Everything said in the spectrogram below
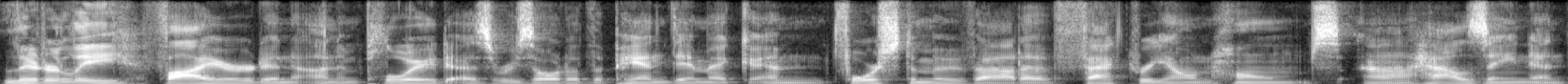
literally fired and unemployed as a result of the pandemic and forced to move out of factory owned homes, uh, housing, and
